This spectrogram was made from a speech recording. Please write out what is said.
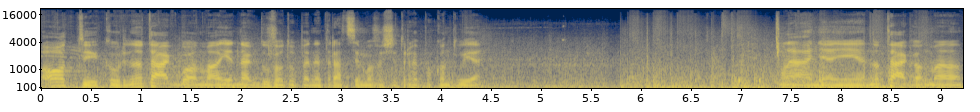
O ty kurde, no tak, bo on ma jednak dużo tu penetracji, może się trochę pokontuje. A nie, nie, nie, no tak, on ma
